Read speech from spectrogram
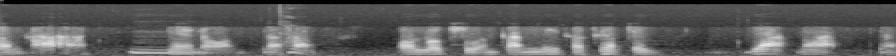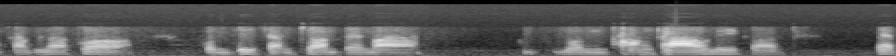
ปัญหา แน่นอนนะครับพอรถสวนกันนี่ก็แทบจะยากมากนะครับ แล้วก็คนที่สัญจรไปมาบนทางเท้านี่ก็แทบ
